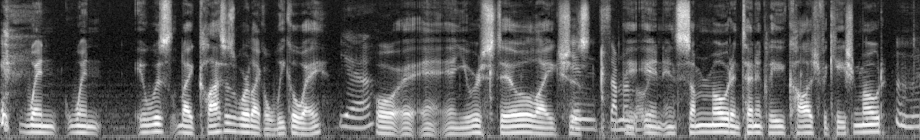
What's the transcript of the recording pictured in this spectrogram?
when when it was like classes were like a week away, Yeah. or and, and you were still like just in summer i- mode. in in summer mode and technically college vacation mode, hmm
